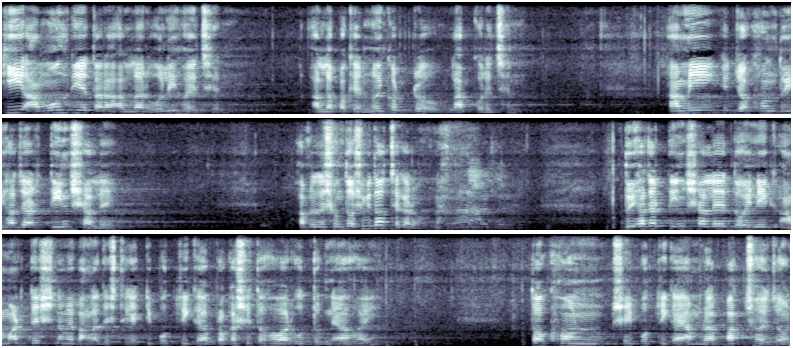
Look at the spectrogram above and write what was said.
কি আমল দিয়ে তারা আল্লাহর অলি হয়েছেন? আল্লাহ পাকের নৈকট্য লাভ করেছেন। আমি যখন দুই হাজার তিন সালে, আপনাদের শুনতে অসুবিধা হচ্ছে কারও? দুই হাজার তিন সালে দৈনিক আমার দেশ নামে বাংলাদেশ থেকে একটি পত্রিকা প্রকাশিত হওয়ার উদ্যোগ নেওয়া হয়। তখন সেই পত্রিকায় আমরা পাঁচ ছয় জন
